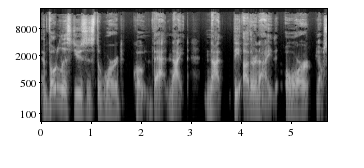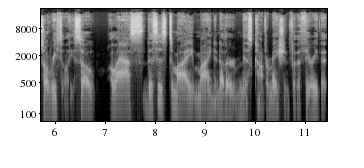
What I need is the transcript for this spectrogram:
And Vodalus uses the word, quote, that night, not the other night or, you know, so recently. So, alas, this is to my mind another misconfirmation for the theory that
